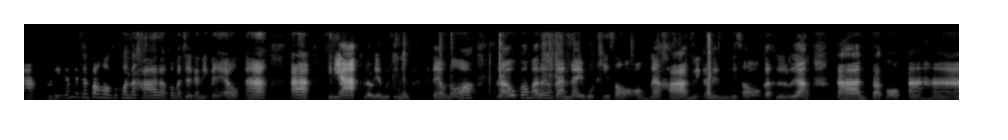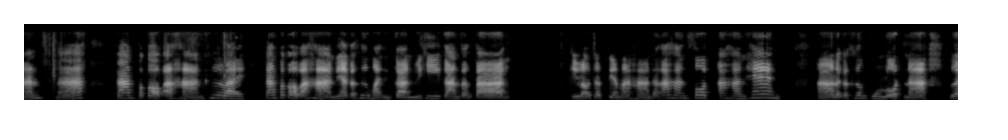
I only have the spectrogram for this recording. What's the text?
อะสวัสดีนักเรียนชั้นป .6 ทุกคนนะคะ เราก็มาเจอกันอีกแล้วนะอะทีเนี้ยเราเรียนบทที่ 1 ผ่านไปแล้วเนาะเราก็มาเริ่มกันในบทที่ 2 นะคะ หน่วยการเรียนบทที่ 2 ก็คือเรื่องการประกอบอาหารนะการประกอบอาหารคืออะไร การประกอบอาหารเนี่ยก็คือหมายถึงการวิธีการต่างๆ ที่เราจัดเตรียมอาหารทั้งอาหารสดอาหารแห้ง อ่าแล้วก็เครื่องปรุงรสนะ เพื่อ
